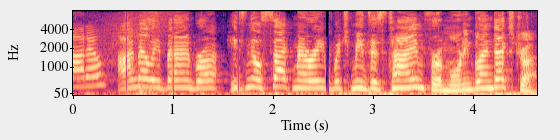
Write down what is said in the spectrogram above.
Rosato. I'm Ellie Bambra. He's Neil Sackmary, which means it's time for a Morning Blend Extra.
